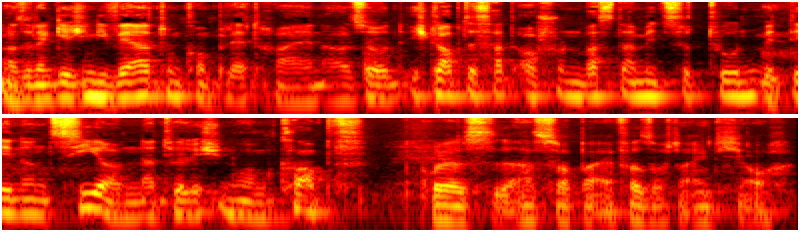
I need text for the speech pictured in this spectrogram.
Also dann gehe ich in die Wertung komplett rein. Also ich glaube, das hat auch schon was damit zu tun mit Denunzieren, natürlich nur im Kopf. oder das hast du auch bei Eifersucht eigentlich auch.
